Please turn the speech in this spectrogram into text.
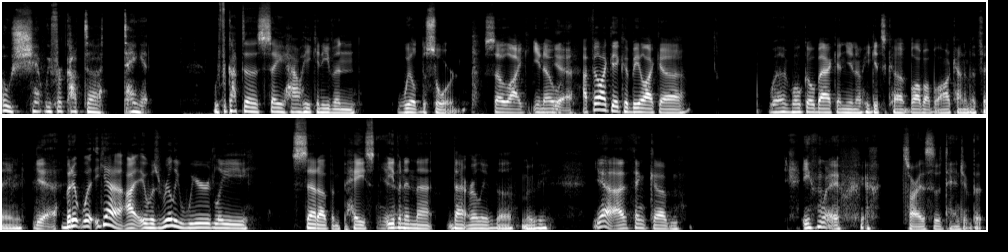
oh shit we forgot to dang it we forgot to say how he can even wield the sword. So like you know Yeah. I feel like it could be like a well we'll go back and you know he gets cut blah blah blah kind of a thing. Yeah. But it was yeah I, it was really weirdly set up and paced Yeah. even in that that early of the movie. Yeah, I think um even when sorry, this is a tangent, but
